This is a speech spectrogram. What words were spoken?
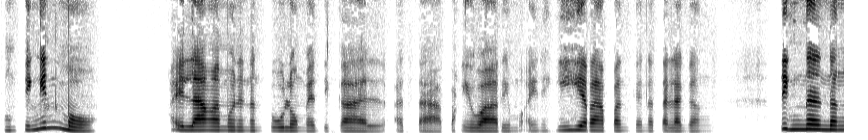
kung tingin mo, kailangan mo na ng tulong medikal at uh, pakiwari mo ay nahihirapan ka na talagang tignan ng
